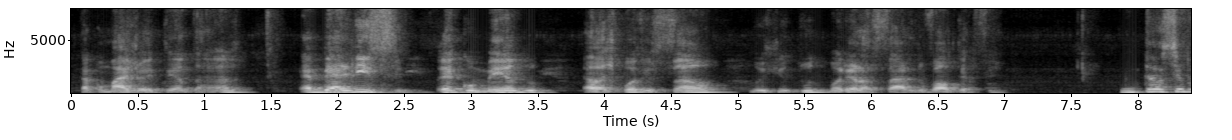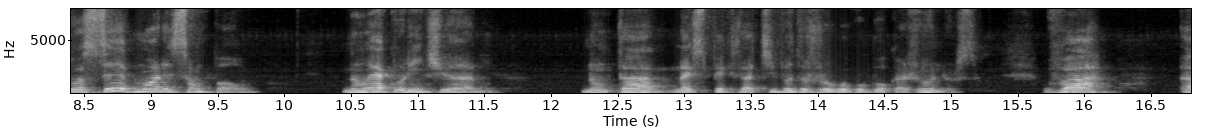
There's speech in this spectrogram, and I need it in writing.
está com mais de 80 anos, é belíssimo. Recomendo a exposição no Instituto Moreira Salles, do Walter Firmo. Então, se você mora em São Paulo, não é corintiano, não está na expectativa do jogo com o Boca Juniors, vá a-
